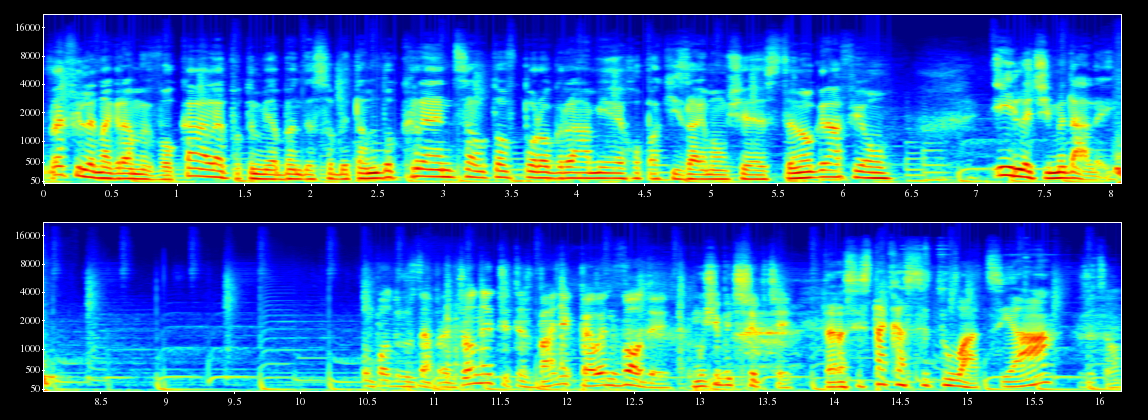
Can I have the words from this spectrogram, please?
Za chwilę nagramy wokale, potem ja będę sobie tam dokręcał to w programie. Chłopaki zajmą się scenografią i lecimy dalej. Podróż zabręczony, czy też baniak pełen wody. Musi być szybciej. Teraz jest taka sytuacja, Że co?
